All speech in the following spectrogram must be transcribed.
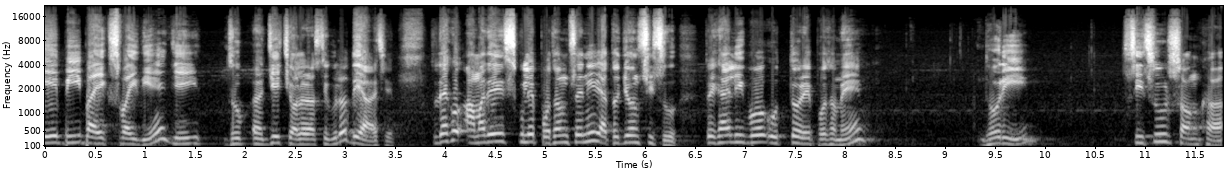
এ বি বা এক্স ওয়াই দিয়ে যেই যে চলরাশিগুলো দেওয়া আছে। তো দেখো, আমাদের স্কুলে প্রথম শ্রেণির এতজন শিশু। তো এখানে লিখব উত্তরে প্রথমে। ধরি শিশুর সংখ্যা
